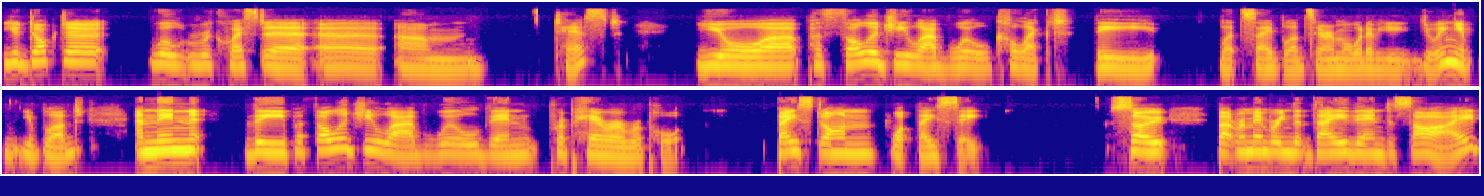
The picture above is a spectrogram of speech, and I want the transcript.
your doctor will request a, a um, test. Your pathology lab will collect the, let's say, blood serum or whatever you're doing, your your blood, and then the pathology lab will then prepare a report based on what they see. So, but remembering that they then decide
